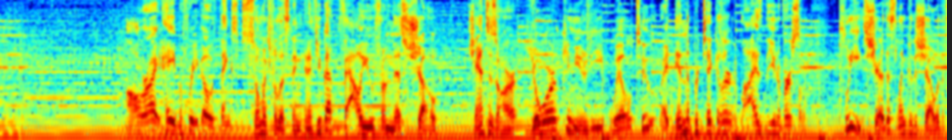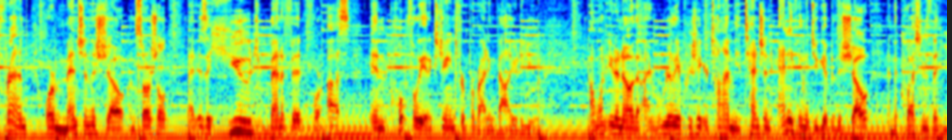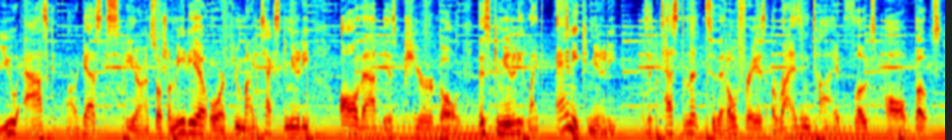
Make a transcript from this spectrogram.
All right. Hey, before you go, thanks so much for listening. And if you got value from this show, chances are your community will too, right? In the particular lies the universal please share this link to the show with a friend or mention the show on social. That is a huge benefit for us in hopefully in exchange for providing value to you. I want you to know that I really appreciate your time, the attention, anything that you give to the show, and the questions that you ask our guests, either on social media or through my text community. All that is pure gold. This community, like any community, is a testament to that old phrase a rising tide floats all boats.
